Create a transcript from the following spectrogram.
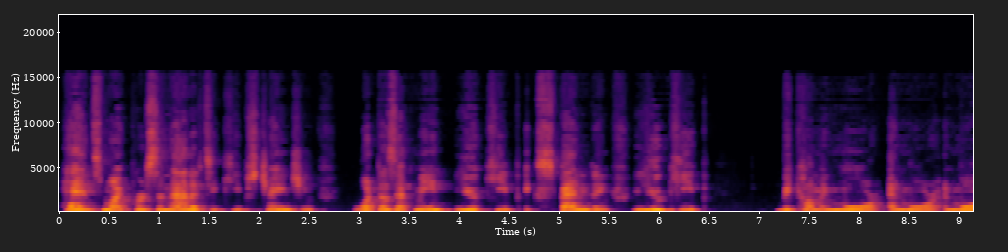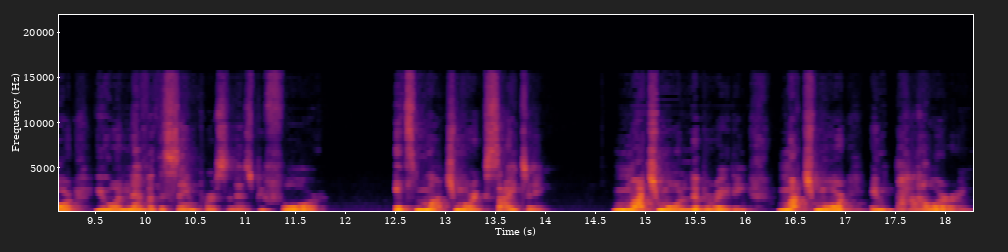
Hence, my personality keeps changing. What does that mean? You keep expanding. You keep becoming more and more and more. You are never the same person as before. It's much more exciting, much more liberating, much more empowering.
